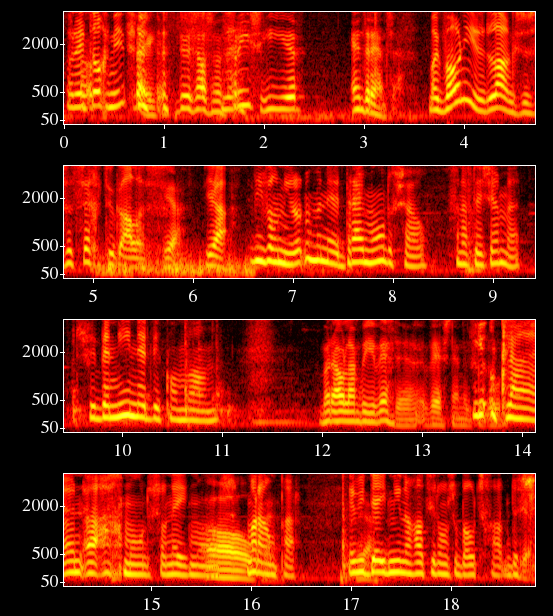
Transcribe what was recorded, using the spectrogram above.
Oh nee, toch niet? Nee, dus als een Fries hier in Drenthe. Maar ik woon hier langs, dus dat zegt natuurlijk alles. Ja. Ja. Wie woont hier ook nog maar net? Drie maanden of zo. Vanaf december. Dus we ben hier net weer komen wonen. Maar hoe lang ben je weg, de West en Ja? Een klein, een, eh, acht maanden of zo, negen maanden. Oh, maar amper. En wie Ja. deed niet nog altijd onze boodschap. Dus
